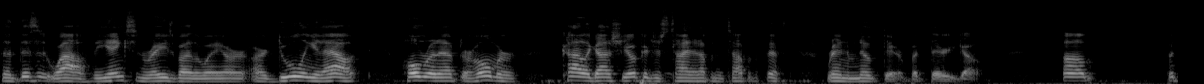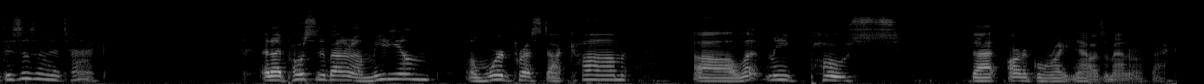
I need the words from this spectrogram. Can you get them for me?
that this is wow. The Yanks and Rays, by the way, are are dueling it out, home run after homer. Kyle Higashioka just tied it up in the top of the fifth. Random note there, but there you go. Um, but this is an attack, and I posted about it on Medium, on WordPress.com. Uh, let me post that article right now, as a matter of fact.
